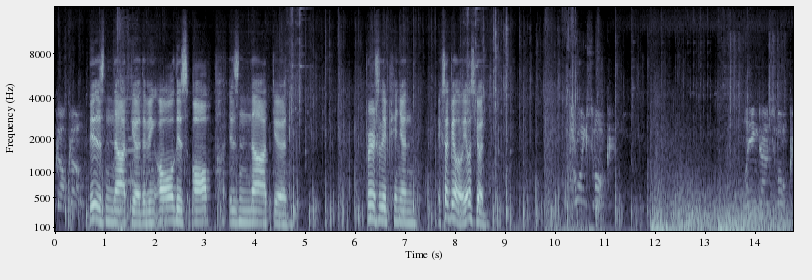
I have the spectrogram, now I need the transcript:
go, go. This is not good. Having all this op is not good. Personally opinion. Except yellow. Yellow's good. Throwing smoke. Laying down smoke.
